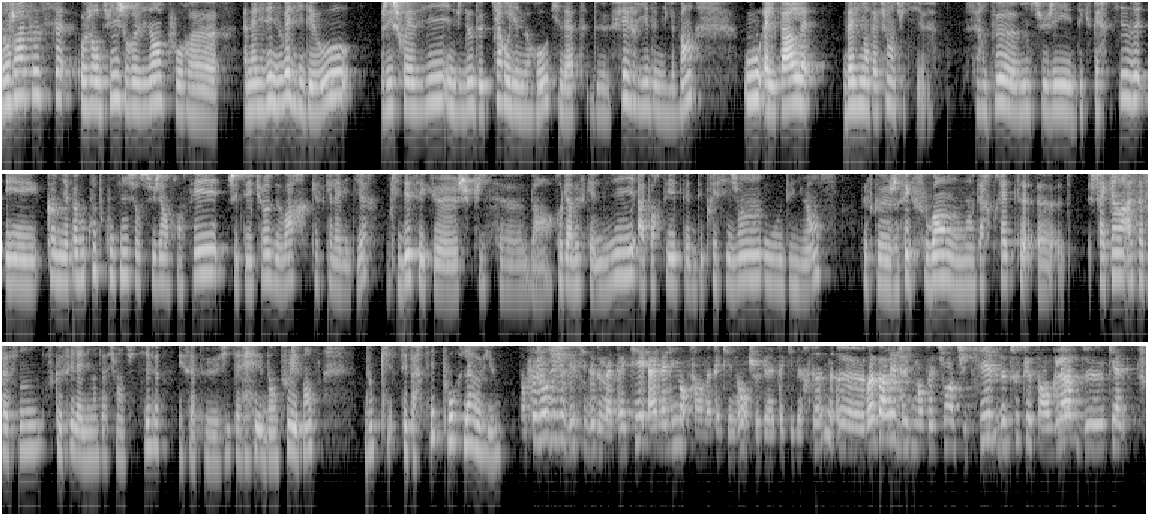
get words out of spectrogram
Bonjour à tous, aujourd'hui je reviens pour euh, analyser une nouvelle vidéo. J'ai choisi une vidéo de Caroline Rowe qui date de février 2020 où elle parle d'alimentation intuitive. C'est un peu euh, mon sujet d'expertise et comme il n'y a pas beaucoup de contenu sur ce sujet en français, j'étais curieuse de voir qu'est-ce qu'elle allait dire. L'idée c'est que je puisse euh, ben, regarder ce qu'elle dit, apporter peut-être des précisions ou des nuances. Parce que je sais que souvent on interprète chacun à sa façon ce que c'est l'alimentation intuitive et ça peut vite aller dans tous les sens. Donc c'est parti pour la review. Aujourd'hui, j'ai décidé de m'attaquer à l'aliment. Enfin, m'attaquer, non, je vais attaquer personne. Euh, on va parler de l'alimentation intuitive, de tout ce que ça englobe, de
